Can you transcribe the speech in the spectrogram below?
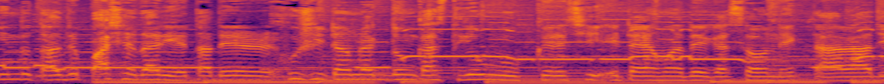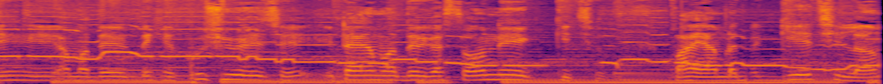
কিন্তু তাদের পাশে দাঁড়িয়ে তাদের খুশিটা আমরা একদম কাছ থেকে উপভোগ করেছি। এটাই আমাদের কাছে অনেক। তারা যে আমাদের দেখে খুশি হয়েছে, এটাই আমাদের কাছে অনেক কিছু। ভাই, আমরা গিয়েছিলাম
